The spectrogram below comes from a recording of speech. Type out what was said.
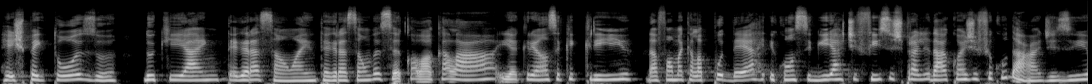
respeitoso do que a integração. A integração você coloca lá e a criança que crie da forma que ela puder e conseguir artifícios para lidar com as dificuldades. E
